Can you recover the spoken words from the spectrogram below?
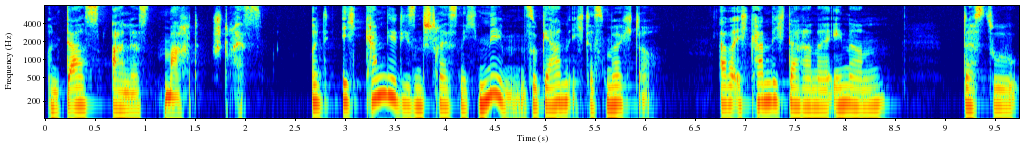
Und das alles macht Stress. Und ich kann dir diesen Stress nicht nehmen, so gern ich das möchte. Aber ich kann dich daran erinnern, dass du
